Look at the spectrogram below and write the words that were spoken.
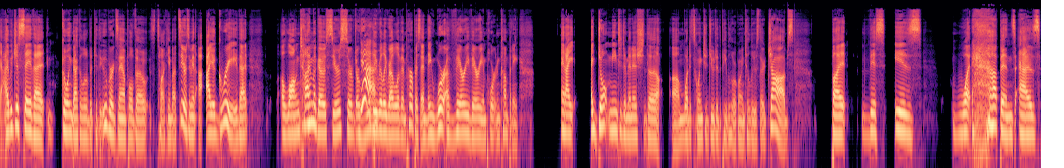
Yeah, I would just say that going back a little bit to the Uber example, though, talking about Sears, I mean, I, I agree that a long time ago, Sears served a Yeah. really, really relevant purpose, and they were a very, very important company. And I, I don't mean to diminish the um, what it's going to do to the people who are going to lose their jobs, but this is what happens as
